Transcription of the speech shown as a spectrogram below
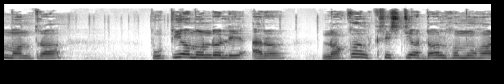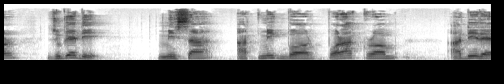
মন্ত্ৰ পুপীয় মণ্ডলী আৰু নকল খ্ৰীষ্টীয় দলসমূহৰ যোগেদি মিছা আত্মিক বৰ পৰাক্ৰম আদিৰে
